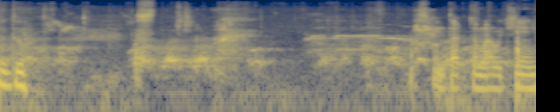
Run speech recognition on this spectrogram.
Dudu. Aspoň takto majú tieň.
